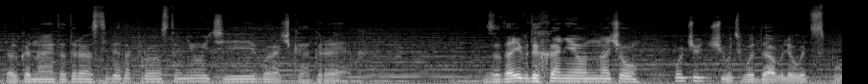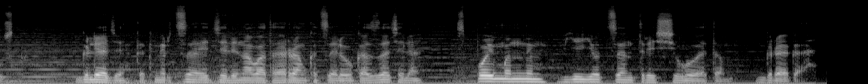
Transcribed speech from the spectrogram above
Только на этот раз тебе так просто не уйти, бачка Грег». Затаив дыхание, он начал по чуть-чуть выдавливать спуск, глядя, как мерцает зеленоватая рамка целеуказателя – с пойманным в ее центре силуэтом Грега.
